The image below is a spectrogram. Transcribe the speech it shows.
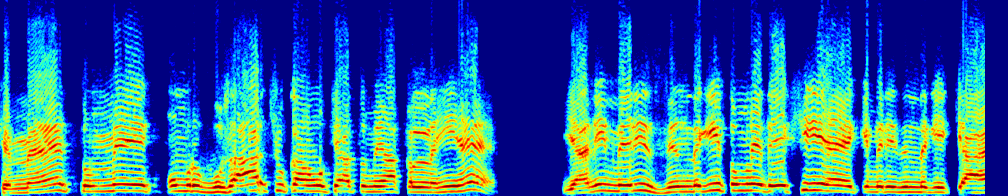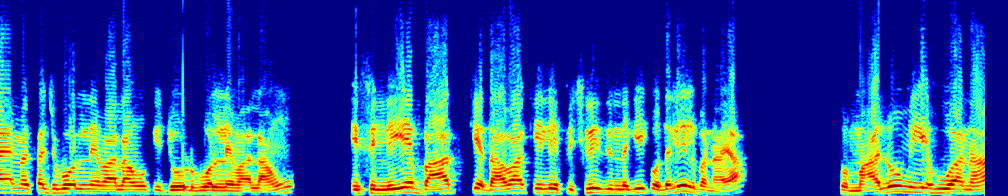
कि मैं तुम में एक उम्र गुजार चुका हूँ, क्या तुम्हें अकल नहीं है? यानी मेरी ज़िंदगी तुमने देखी है कि मेरी ज़िंदगी क्या है? मैं सच बोलने वाला हूँ कि झूठ बोलने वाला हूँ? इसलिए बात के दावा के लिए पिछली ज़िंदगी को दलील बनाया। तो मालूम ये हुआ ना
